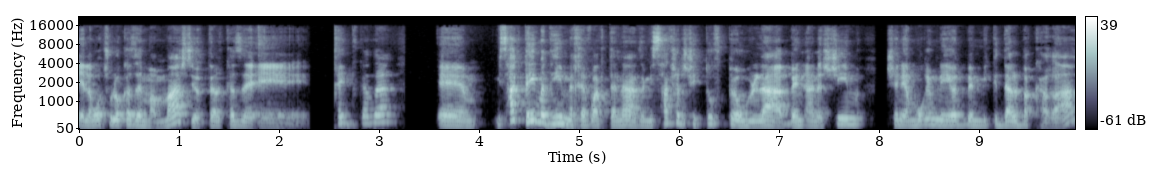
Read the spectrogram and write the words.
אה, למרות שהוא לא כזה ממש, זה יותר כזה חיק אה, כזה, משחק די מדהים לחברה קטנה, זה משחק של שיתוף פעולה בין אנשים שאמורים להיות במגדל בקרה,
